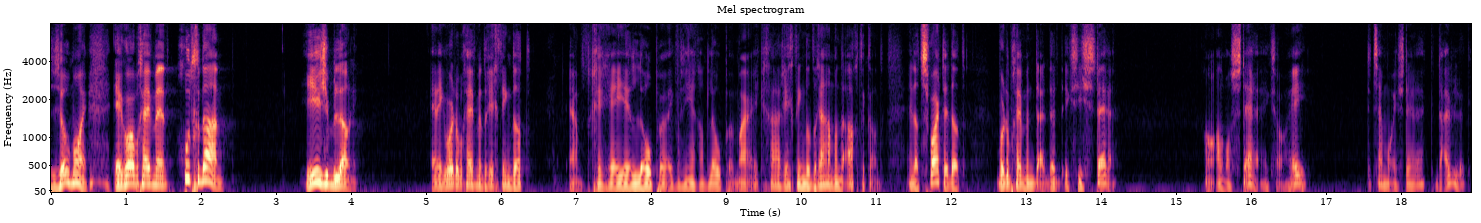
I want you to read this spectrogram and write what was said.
zo mooi. Ik hoor op een gegeven moment, goed gedaan. Hier is je beloning. En ik word op een gegeven moment richting dat, gereden, lopen. Ik was niet echt aan het lopen, maar ik ga richting dat raam aan de achterkant. En dat zwarte, dat wordt op een gegeven moment, dat, ik zie sterren. Gewoon allemaal sterren. Ik zo, hey, dit zijn mooie sterren, duidelijk.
